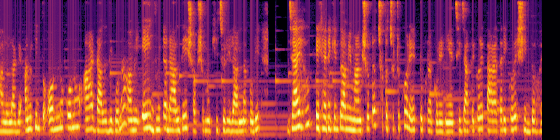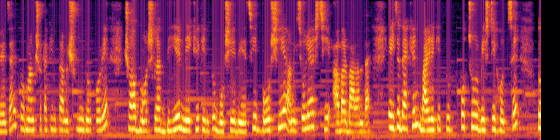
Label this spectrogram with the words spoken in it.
ভালো লাগে। আমি কিন্তু অন্য কোনো আর ডাল দিব না। আমি এই দুইটা ডাল দিয়ে সবসময় খিচুড়ি রান্না করি। যাই হোক এখানে কিন্তু আমি মাংসটা ছোট ছোট করে টুকরা করে নিয়েছি, যাতে করে তাড়াতাড়ি করে সিদ্ধ হয়ে যায়। তো মাংসটা কিন্তু আমি সুন্দর করে সব মশলা দিয়ে মেখে কিন্তু বসিয়ে দিয়েছি। বসিয়ে আমি চলে আসছি আবার বারান্দায়। এই যে দেখেন, বাইরে কিন্তু প্রচুর বৃষ্টি হচ্ছে। তো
